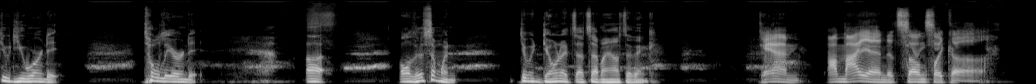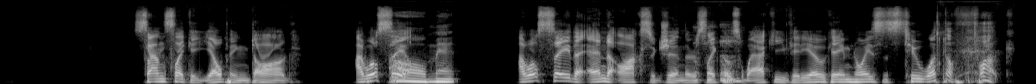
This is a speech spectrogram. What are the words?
Dude, you earned it. Totally earned it. Uh oh, there's someone doing donuts outside my house, I think. Damn. On my end, it sounds like a sounds like a yelping dog. I will say Oh man. I will say the end of Oxygen, there's like those wacky video game noises too. What the fuck?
